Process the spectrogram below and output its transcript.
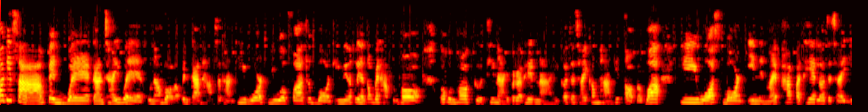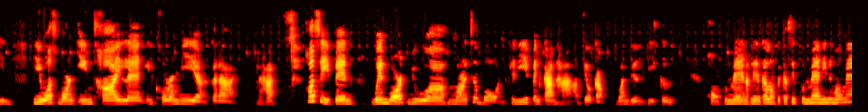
ข้อที่ 3 เป็น where การใช้ where คุณน้ำบอกแล้วเป็นการถามสถานที่ what your father born ทีนี้นักเรียนต้องไปถามคุณพ่อ ว่าคุณพ่อเกิดที่ไหนประเทศไหน ก็จะใช้คำถามที่ตอบแบบว่า he was born in เห็นไหมภาพประเทศเราจะใช้ in he was born in Thailand in Colombia ก็ได้นะคะ ข้อ 4 เป็น when was your mother born แค่นี้เป็นการถามเกี่ยวกับวันเดือนปีเกิด ของคุณแม่นักเรียนก็ลองไปกระซิบคุณแม่นิดนึงว่าแม่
